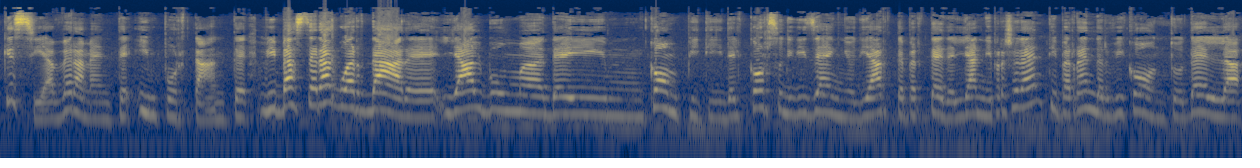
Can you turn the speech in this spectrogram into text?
che sia veramente importante. Vi basterà guardare gli album dei mm, compiti del corso di disegno di arte per te degli anni precedenti per rendervi conto del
